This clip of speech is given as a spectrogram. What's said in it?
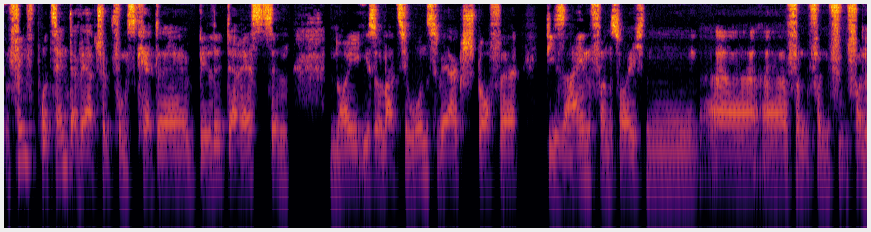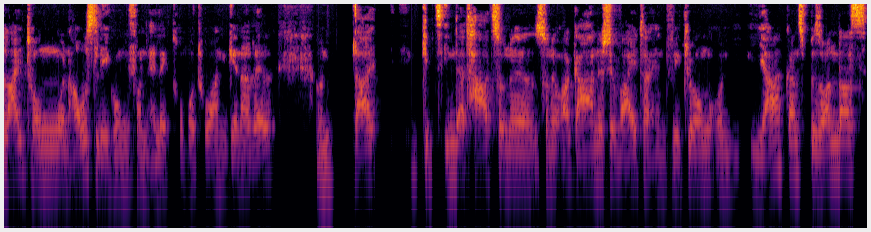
5% der Wertschöpfungskette bildet. Der Rest sind neue Isolationswerkstoffe, Design von solchen, äh, äh von, von, von Leitungen und Auslegungen von Elektromotoren generell. Und da gibt es in der Tat so eine, so eine organische Weiterentwicklung. Und ja, ganz besonders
